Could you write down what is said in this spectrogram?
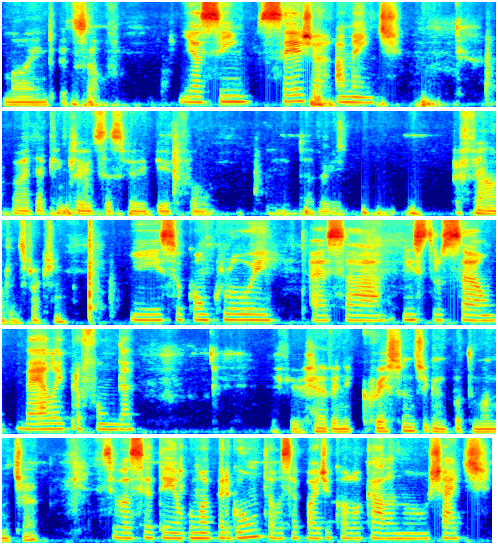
mind itself. E assim, seja a mente. All right, that concludes this very beautiful and uh, very profound instruction. E isso conclui essa instrução bela e profunda. If you have any questions, you can put them on the chat. Se você tem alguma pergunta, você pode colocá-la no chat.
